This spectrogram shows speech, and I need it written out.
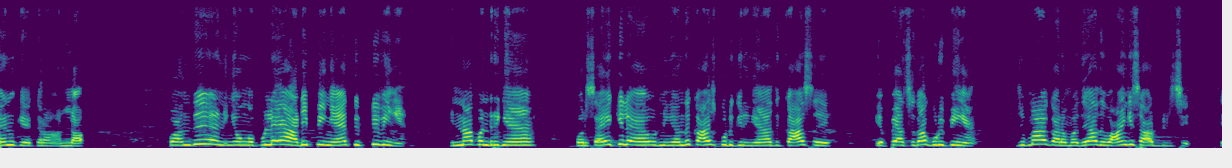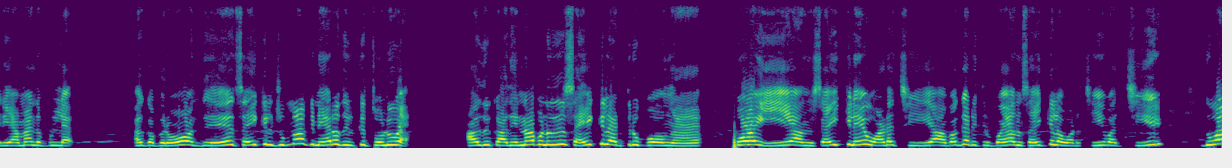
ஏன்னு கேக்குறான் அல்லாஹ் இப்போ வந்து நீங்க உங்க பிள்ளைய அடிப்பீங்க திட்டுவீங்க. என்ன பண்றீங்க? ஒரு சைக்கிளை நீங்க வந்து காசு கொடுக்குறீங்க அது காசு எப்பயாச்சும் தான் கொடுப்பீங்க. ஜும்மாக்காரன் போது அது வாங்கி சாப்பிட்டுருச்சு. தெரியாம அந்த புள்ள. அதுக்கப்புறம் வந்து சைக்கிள் ஜும்மாக்கு நேரம் இருக்கு தொழுவேன் அதுக்கு அது என்ன பண்ணுது? சைக்கிள் எடுத்துட்டு போங்க. போய் அந்த சைக்கிளே உடச்சி அபகரித்துட்டு போய் அந்த சைக்கிளை உடச்சி வச்சு துவா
